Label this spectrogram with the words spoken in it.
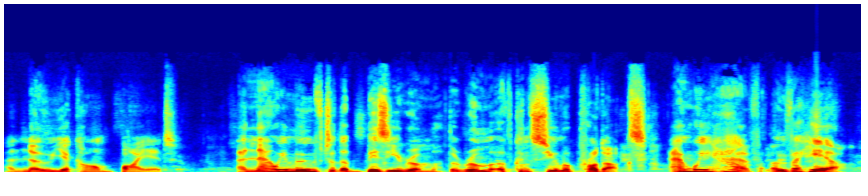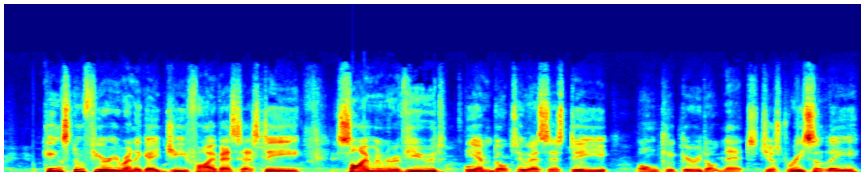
and no, you can't buy it. And now we move to the busy room, the room of consumer products. And we have over here Kingston Fury Renegade G5 SSD. Simon reviewed the M.2 SSD on kitguru.net just recently.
